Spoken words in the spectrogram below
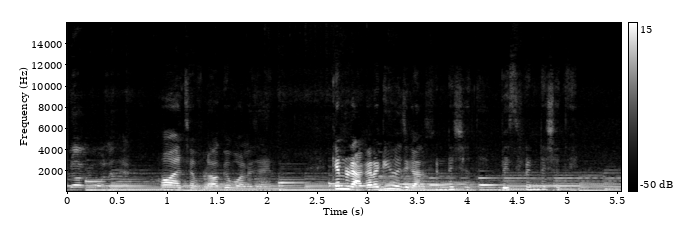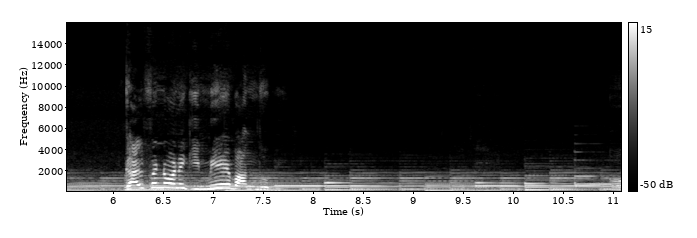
ব্লগে বলা যায় ও আচ্ছা ব্লগে বলা যায় না। কেন রাগারাগি হয়েছে গার্লফ্রেন্ডের সাথে বেস্ট ফ্রেন্ডের সাথে? গার্লফ্রেন্ড মানে কি? মেয়ে বান্ধবী। ও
